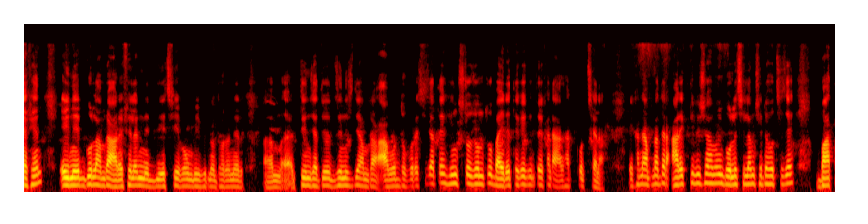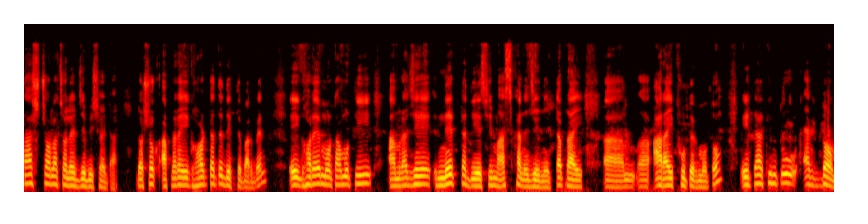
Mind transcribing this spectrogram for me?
দেখেন, এই নেটগুলো আমরা আরএফএল এর নেট দিয়েছি এবং বিভিন্ন ধরনের টিন জাতীয় জিনিস দিয়ে আমরা আবদ্ধ করেছি যাতে হিংস্র জন্তু বাইরে থেকে কিন্তু এখানে আঘাত করছে না। এখানে আপনাদের আরেকটি বিষয় আমি বলেছিলাম, সেটা হচ্ছে যে বাতাস চলাচলের যে বিষয়টা। দর্শক, আপনারা এই ঘরটাতে দেখতে পারবেন। এই ঘরে মোটামুটি আমরা যে নেটটা দিয়েছি, মাঝখানে যে নেটটা প্রায় আড়াই ফুটের মতো, এটা কিন্তু একদম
